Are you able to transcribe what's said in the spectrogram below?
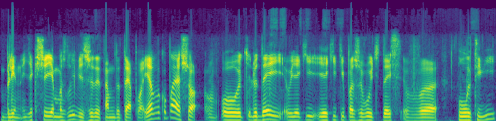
Блін, якщо є можливість жити там, де тепло. Я викупаю, що у людей, у які, які типа, живуть десь в Литві,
